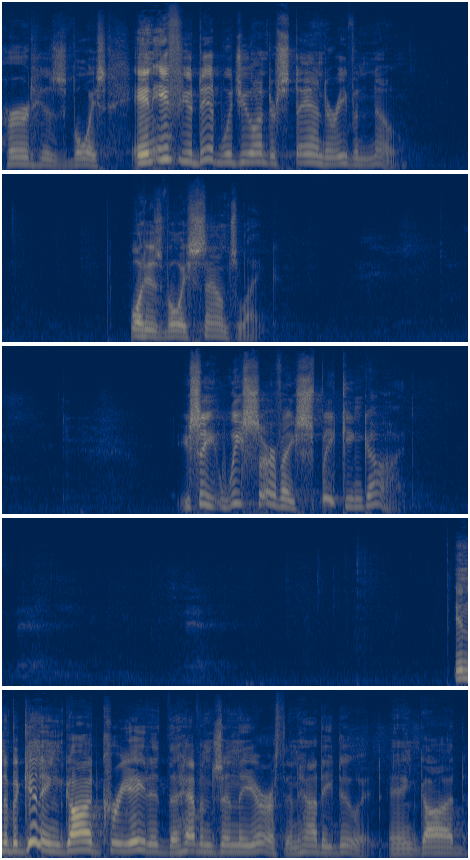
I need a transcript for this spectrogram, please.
heard His voice? And if you did, would you understand or even know what His voice sounds like? You see, we serve a speaking God. In the beginning, God created the heavens and the earth, and how did He do it? And God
